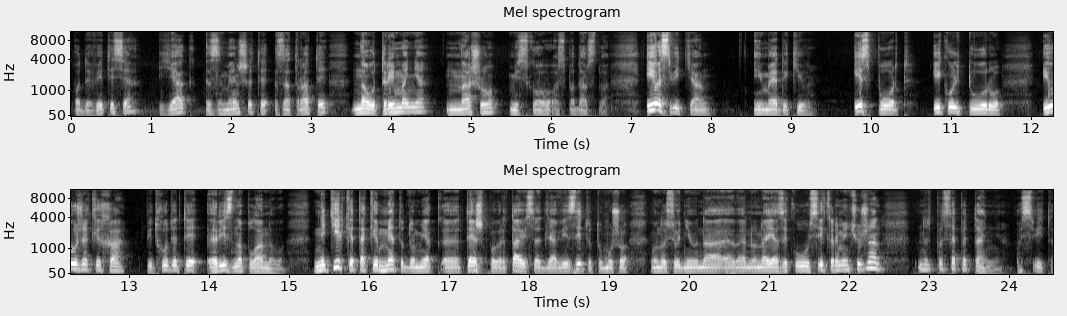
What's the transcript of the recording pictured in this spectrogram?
подивитися, як зменшити затрати на утримання нашого міського господарства. І освітян, і медиків, і спорт, і культуру, і УЖКХ підходити різнопланово. Не тільки таким методом, як е, теж повертаюся для візиту, тому що воно сьогодні на, е, на язику у всіх кременчужан. Ну, просте питання освіта.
